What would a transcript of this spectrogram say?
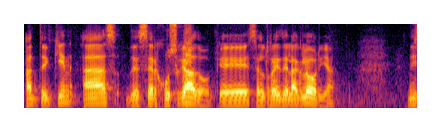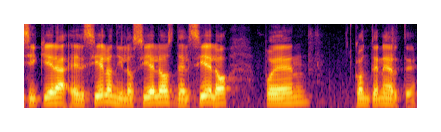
ante quien has de ser juzgado, que es el Rey de la Gloria. Ni siquiera el cielo ni los cielos del cielo pueden contenerte,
